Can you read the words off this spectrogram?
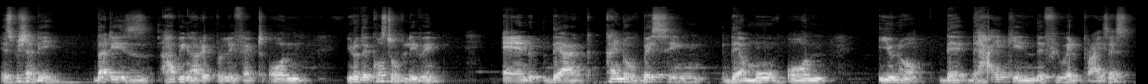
especially that is having a ripple effect on, you know, the cost of living. And they are kind of basing their move on, you know, the, the hike in the fuel prices.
